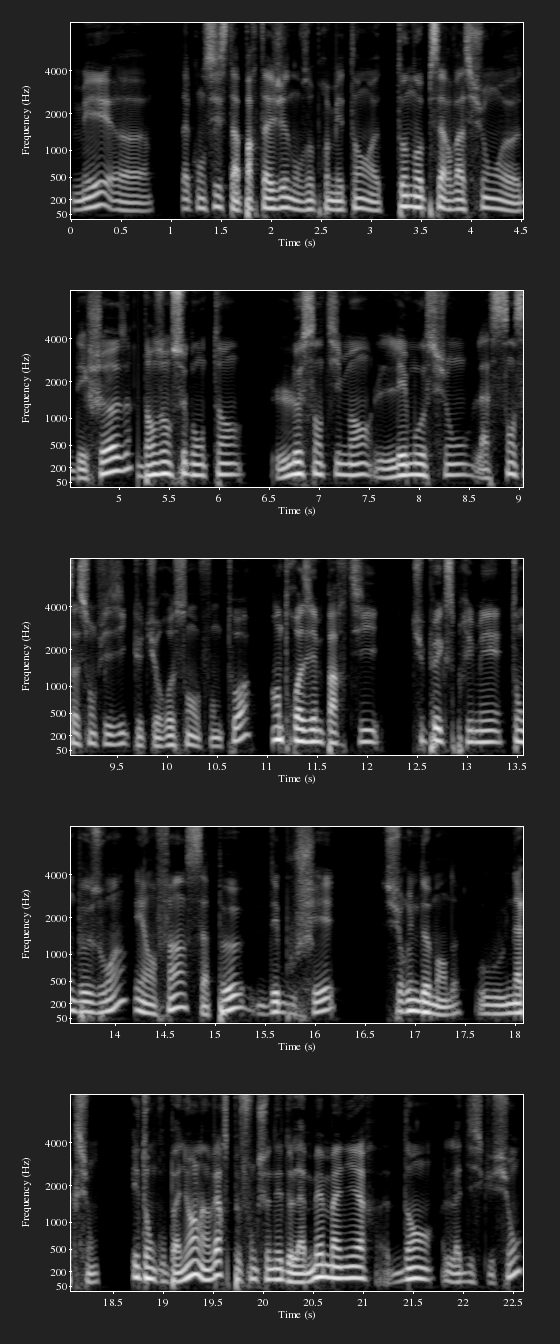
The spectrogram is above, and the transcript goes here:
mais ça consiste à partager dans un premier temps ton observation des choses, dans un second temps le sentiment, l'émotion, la sensation physique que tu ressens au fond de toi. En troisième partie, tu peux exprimer ton besoin et enfin ça peut déboucher sur une demande ou une action. Et ton compagnon, à l'inverse, peut fonctionner de la même manière dans la discussion.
